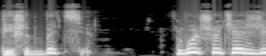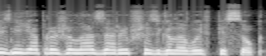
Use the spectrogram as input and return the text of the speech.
Пишет Бетси. Большую часть жизни я прожила, зарывшись головой в песок.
